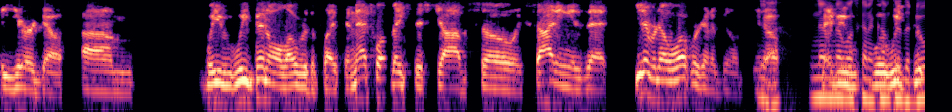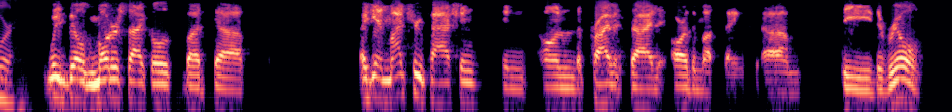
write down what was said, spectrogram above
a year ago. Um, we we've been all over the place, and that's what makes this job so exciting. Is that you never know what we're going to build. You know, You never Maybe know what's going to come we through the door. we build motorcycles, but uh, again, my true passion in on the private side are the Mustangs. Um, the the real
